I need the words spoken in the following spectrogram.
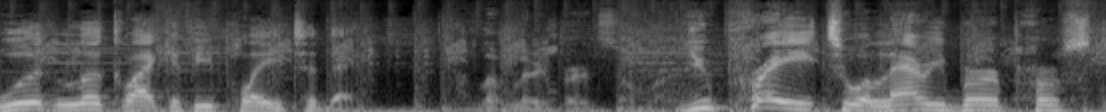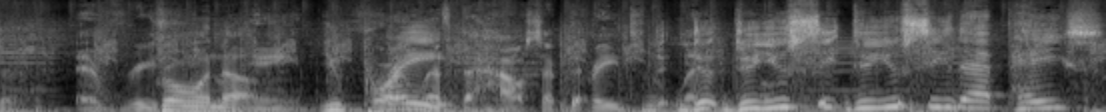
would look like if he played today. I love Larry Bird so much. You prayed to a Larry Bird poster every growing up. Game. You prayed. I left the house. I prayed to do, do you see? Do you see that pace?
